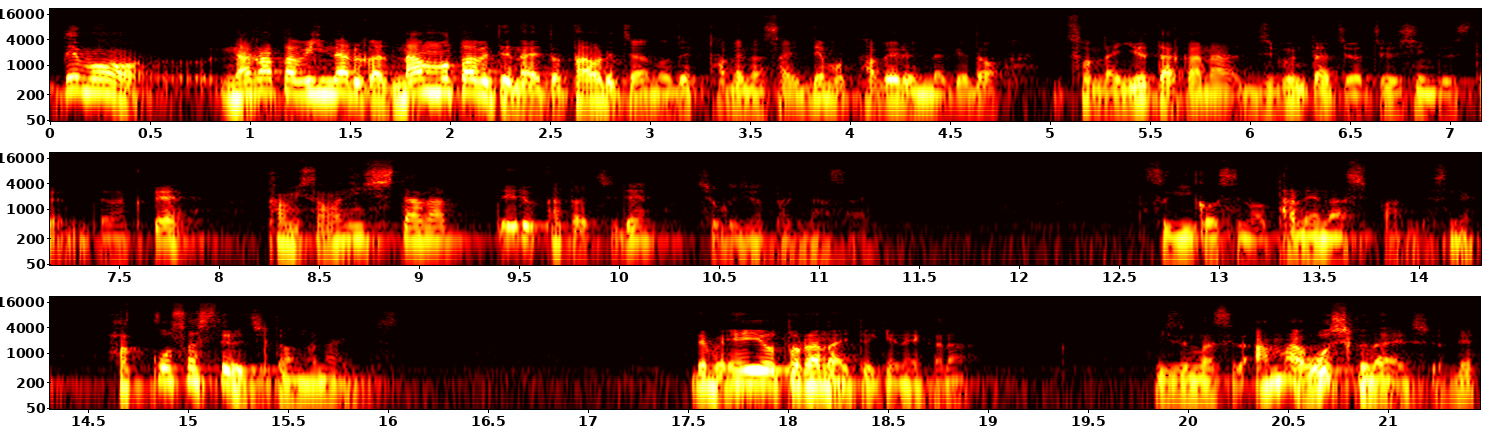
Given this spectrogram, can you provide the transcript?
でも長旅になるから何も食べてないと倒れちゃうので食べなさい。でも食べるんだけどそんな豊かな自分たちを中心としてるんじゃなくて神様に従っている形で食事をとりなさい。杉越の種なしパンですね。発酵させてる時間がないんです。でも栄養を取らないといけないから水増しあんまり美味しくないですよね。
